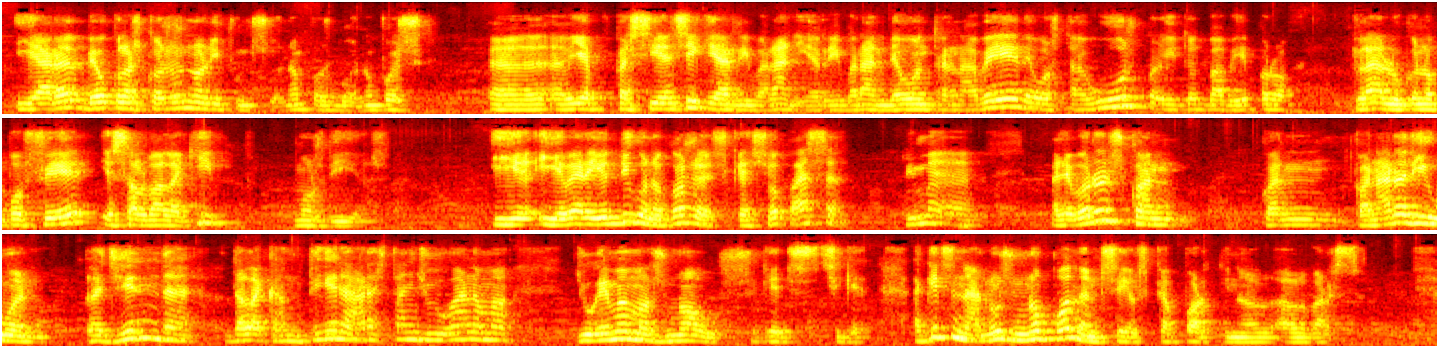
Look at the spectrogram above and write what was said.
i ara veu que les coses no li funcionen. Doncs, bueno, doncs, eh, hi ha paciència que arribaran, i arribaran. Deu entrenar bé, deu estar a gust, però i tot va bé, però clar, el que no pot fer és salvar l'equip molts dies. I, I a veure, jo et dic una cosa, és que això passa. Prima, llavors, quan, quan, quan ara diuen la gent de, de la cantera ara estan jugant amb, juguem amb els nous, aquests xiquets. Aquests nanos no poden ser els que portin el, el Barça.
